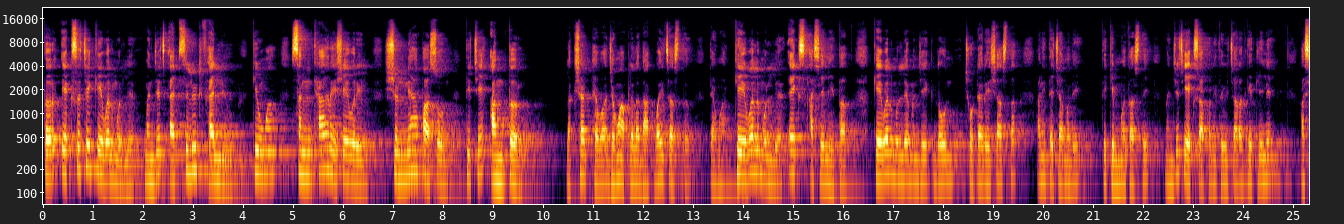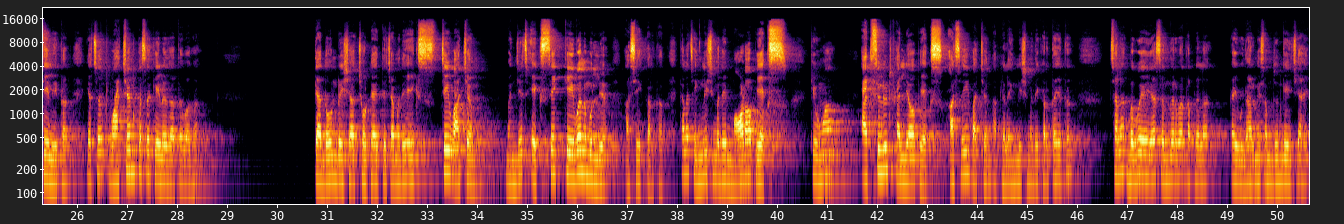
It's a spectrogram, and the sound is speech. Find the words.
तर एक्सचे केवल मूल्य म्हणजेच ॲप्सिल्यूट व्हॅल्यू किंवा संख्या रेषेवरील शून्यापासून तिचे अंतर लक्षात ठेवा. जेव्हा आपल्याला दाखवायचं असतं तेव्हा केवल मूल्य एक्स असे लिहितात. केवल मूल्य म्हणजे एक दोन छोट्या रेषा असतात. आणि त्याच्यामध्ये ती किंमत असते. म्हणजेच एक्स आपण इथं विचारात घेतलेली आहे. असे लिहितात. याचं वाचन कसं केलं जातं बघा. त्या दोन रेषा छोट्या आहेत. त्याच्यामध्ये एक्सचे वाचन म्हणजेच एक्सचे केवल मूल्य असे करतात. त्यालाच इंग्लिशमध्ये मॉड ऑफ एक्स किंवा ॲप्सल्यूट व्हॅल्यू ऑफ एक्स असंही वाचन आपल्याला इंग्लिशमध्ये करता येतं. चला बघूया या संदर्भात आपल्याला काही उदाहरणे समजून घ्यायची आहेत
